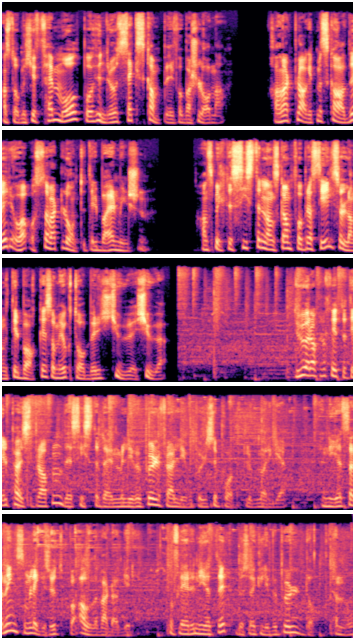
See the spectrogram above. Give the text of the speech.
Han står med 25 mål på 106 kamper for Barcelona. Han har vært plaget med skader og har også vært lånt ut til Bayern München. Han spilte sist en landskamp for Brasil så langt tilbake som i oktober 2020. Du har akkurat lyttet til pausepraten det siste døgnet med Liverpool fra Liverpool Supportklubb Norge. En nyhetssending som legges ut på alle hverdager. For flere nyheter, besøk liverpool.no.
